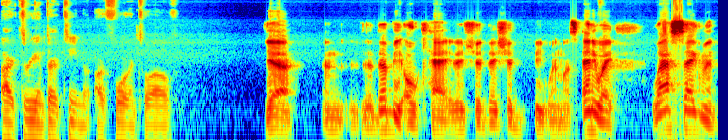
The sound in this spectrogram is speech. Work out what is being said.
or three and thirteen or four and twelve. Yeah, and that'd be okay. They should they should be winless. Anyway, last segment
